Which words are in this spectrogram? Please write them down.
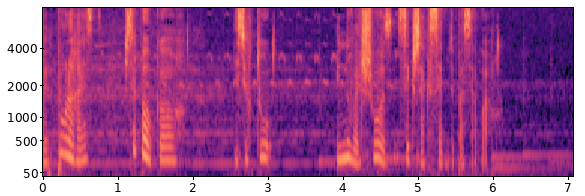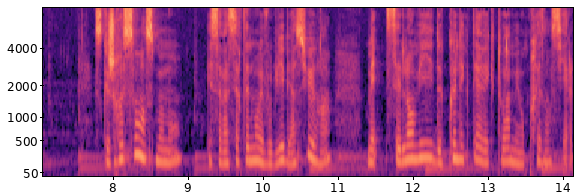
mais pour le reste, je ne sais pas encore. Et surtout, une nouvelle chose, c'est que j'accepte de ne pas savoir. Ce que je ressens en ce moment, et ça va certainement évoluer bien sûr, hein, mais c'est l'envie de connecter avec toi, mais en présentiel.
